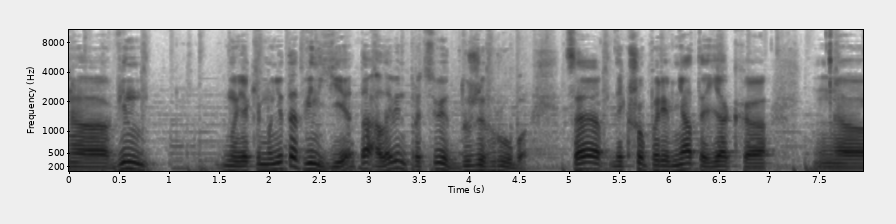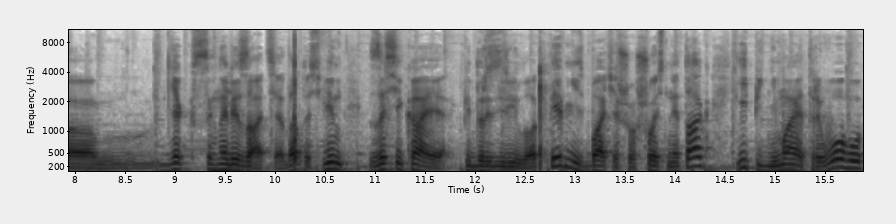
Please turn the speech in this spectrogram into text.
е, він, ну, як імунітет, він є, да, але він працює дуже грубо. Це, якщо порівняти як. Е, Як сигналізація, да? тобто він засікає підозрілу активність, бачить, що щось не так, і піднімає тривогу,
